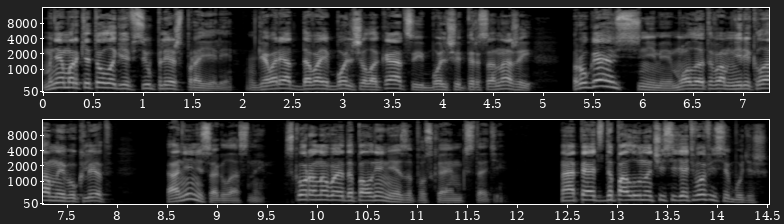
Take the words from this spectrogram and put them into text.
Мне маркетологи всю плешь проели. Говорят, давай больше локаций, больше персонажей. Ругаюсь с ними, мол, это вам не рекламный буклет. Они не согласны. Скоро новое дополнение запускаем, кстати. Опять до полуночи сидеть в офисе будешь?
